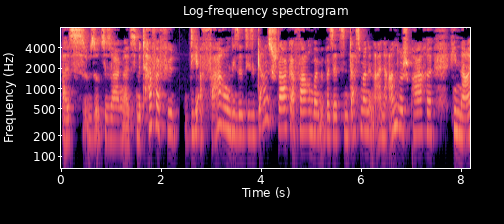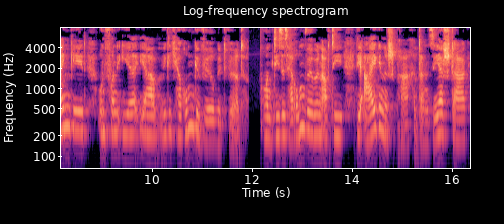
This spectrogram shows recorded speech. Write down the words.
als sozusagen als Metapher für die Erfahrung, diese, diese ganz starke Erfahrung beim Übersetzen, dass man in eine andere Sprache hineingeht und von ihr ja wirklich herumgewirbelt wird und dieses Herumwirbeln auch die, die eigene Sprache dann sehr stark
